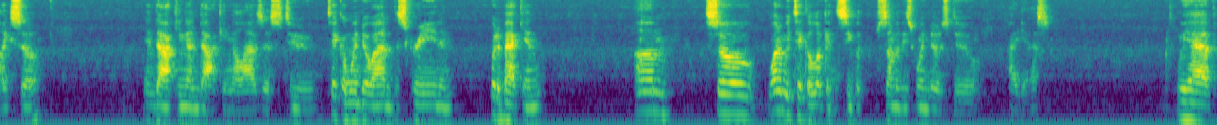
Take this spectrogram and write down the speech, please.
like so. And docking undocking allows us to take a window out of the screen and put it back in. Um, so why don't we take a look and see what some of these windows do, I guess. We have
